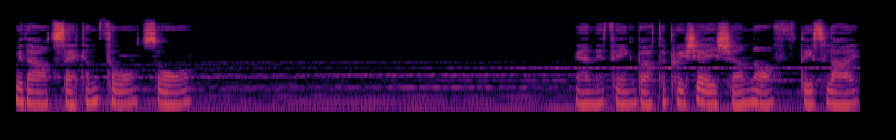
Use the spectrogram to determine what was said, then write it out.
Without second thoughts or anything but appreciation of this light.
